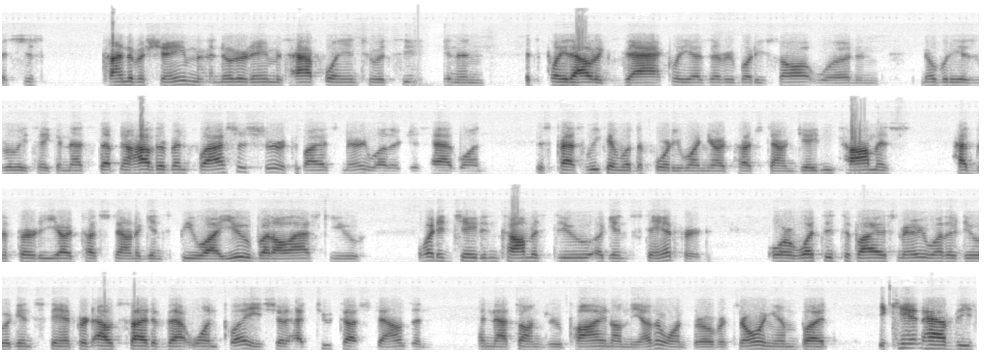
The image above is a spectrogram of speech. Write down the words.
it's just kind of a shame that Notre Dame is halfway into its season and it's played out exactly as everybody saw it would, and nobody has really taken that step. Now, have there been flashes? Sure. Tobias Merriweather just had one this past weekend with a 41-yard touchdown. Jayden Thomas had the 30-yard touchdown against BYU, but I'll ask you, what did Jayden Thomas do against Stanford? Or what did Tobias Merriweather do against Stanford outside of that one play? He should have had two touchdowns, and and that's on Drew Pyne on the other one for overthrowing him. But you can't have these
